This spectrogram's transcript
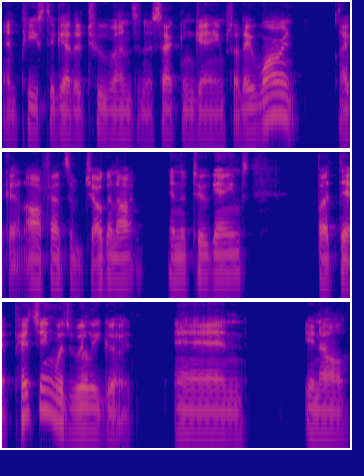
and piece together two runs in the second game. So they weren't like an offensive juggernaut in the two games, but their pitching was really good. And, you know,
